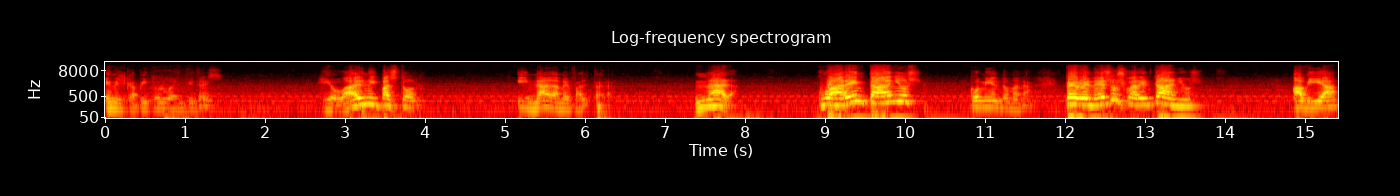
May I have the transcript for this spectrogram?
en el capítulo 23. Jehová es mi pastor y nada me faltará. Nada. 40 años comiendo maná. Pero en esos 40 años había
